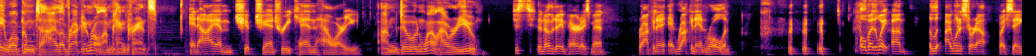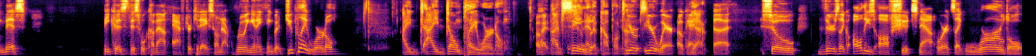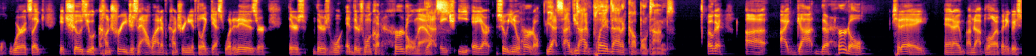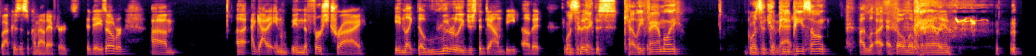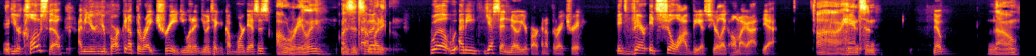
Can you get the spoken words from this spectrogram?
Hey, welcome to I Love Rock and Roll. I'm Ken Krantz. And I am Chip Chantry. Ken, how are you? I'm doing well. How are you? Just another day in paradise, man. Rocking it, rocking and rolling. oh, by the way, um, I want to start out by saying this because this will come out after today, so I'm not ruining anything. But do you play Wordle? I, I don't play Wordle. Okay, I've seen it a couple times. You're you're aware, okay? Yeah. Uh, so there's like all these offshoots now where it's like Wordle, where it's like it shows you a country, just an outline of a country, and you have to like guess what it is. Or there's there's one and there's one called Heardle now, Yes. H E A R. So you know Heardle. yes, I've, I've played that a couple times. Okay. Uh, I got the Heardle today, and I, I'm not blowing up any big spot because this will come out after it's, the day's over. Um, uh, I got it in in the first try, in like the literally just the downbeat of it. Was because it the this Kelly family? Was it the PP song? I, lo- I fell in love with an alien. you're close though. I mean, you're you're barking up the right tree. Do you want to you want to take a couple more guesses? Oh, really? Was it somebody? Well, I mean, yes and no. You're barking up the right tree. It's very it's so obvious. You're like, oh my god, yeah. Uh, Hanson? Nope. No.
